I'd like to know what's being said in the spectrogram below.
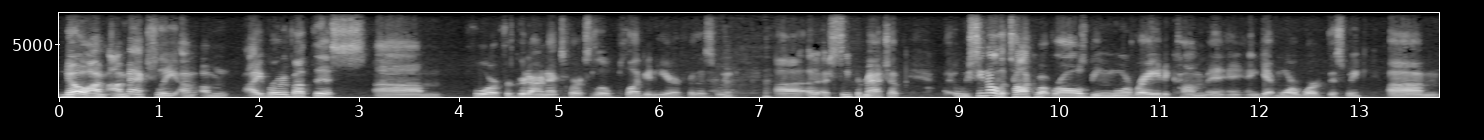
No, I'm I'm actually I'm, I'm i wrote about this um, for for Gridiron Experts. A little plug in here for this week. Uh, a, a, sleeper matchup. We've seen all the talk about Rawls being more ready to come and, and get more work this week. Um,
